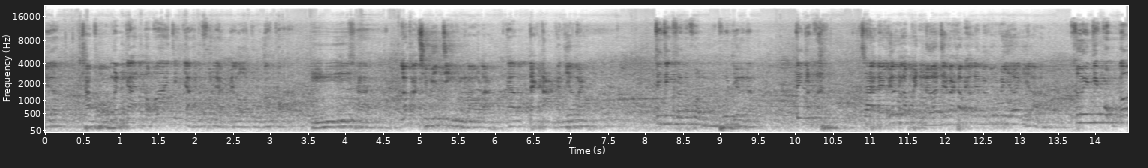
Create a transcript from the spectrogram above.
เรื่องครับผมเหมือนกันแต่ว่าจริงๆอยากให้ทุกคนเนี่ยไปรอดูมากกว่า อืมใช่ แล้วกับชีวิตจริงของเราล่ะครับ แตกต่างกันเยอะไหมจริงๆคือทุกคนพูดเยอะนะจริงๆใช่แต่ในเรื่องเราเป็นเนิร์ดใช่ไหมเราก็เลยไม่พูดไม่เยอะอย่างนี้เหรอคือจริงๆผมก็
